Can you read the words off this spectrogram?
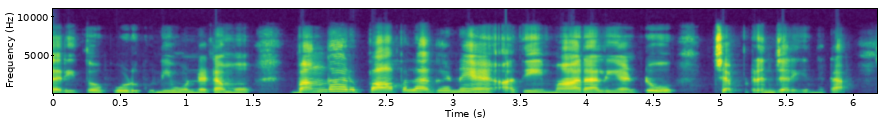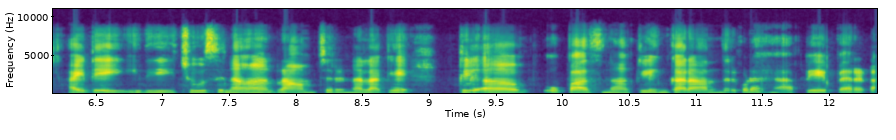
జరితో కూడుకుని ఉండటము బంగారు పాపలాగానే అది మారాలి అంటూ చెప్పడం జరిగిందట. అయితే ఇది చూసిన రామ్ చరణ్ అలాగే క్లి ఉపాసన క్లింకర అందరు కూడా హ్యాపీ అయిపోయారట.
